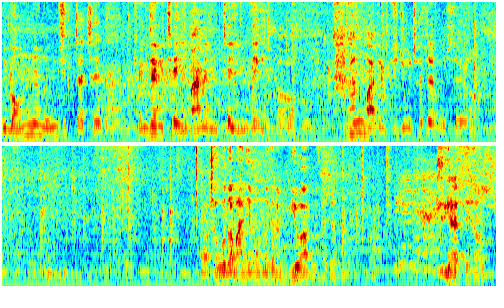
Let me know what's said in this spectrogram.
이 먹는 음식 자체가 굉장히 제 많은 제 인생에서 가장 많은 비중을 차지하고 있어요. 저보다 많이 먹는 사람 미워합니다 저는. 주의하세요. 아?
